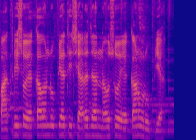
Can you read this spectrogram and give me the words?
પાંત્રીસો એકાવન રૂપિયાથી ચાર હજાર નવસો એકાણું રૂપિયા.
